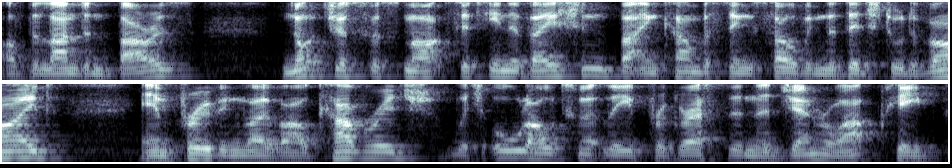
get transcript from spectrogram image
of the London boroughs, not just for smart city innovation, but encompassing solving the digital divide, improving mobile coverage, which all ultimately progresses in the general upkeep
